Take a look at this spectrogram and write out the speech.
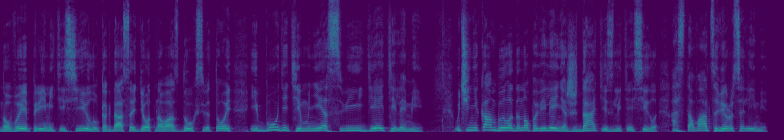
«Но вы примете силу, когда сойдет на вас Дух Святой, и будете мне свидетелями». Ученикам было дано повеление ждать излития силы, оставаться в Иерусалиме.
